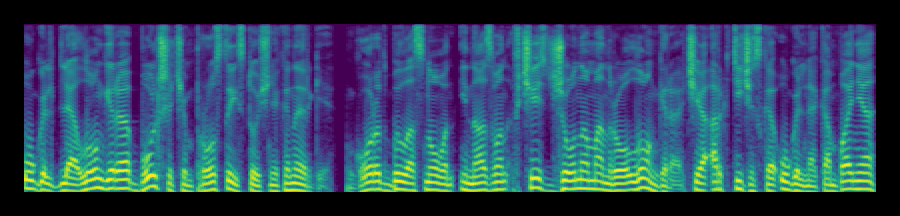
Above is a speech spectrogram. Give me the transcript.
Уголь для Лонгера больше, чем просто источник энергии. Город был основан и назван в честь Джона Монро Лонгера, чья арктическая угольная компания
